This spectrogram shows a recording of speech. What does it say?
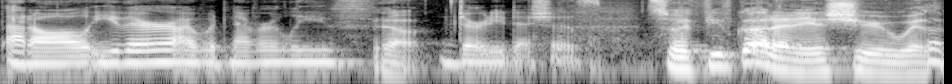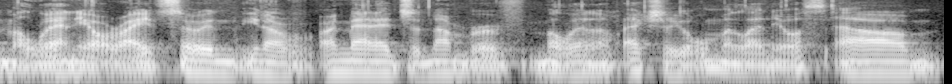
at all either. I would never leave Yeah. dirty dishes. So if you've got an issue with a millennial, right? So in you know, I manage a number of millennial, actually all millennials. Um,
